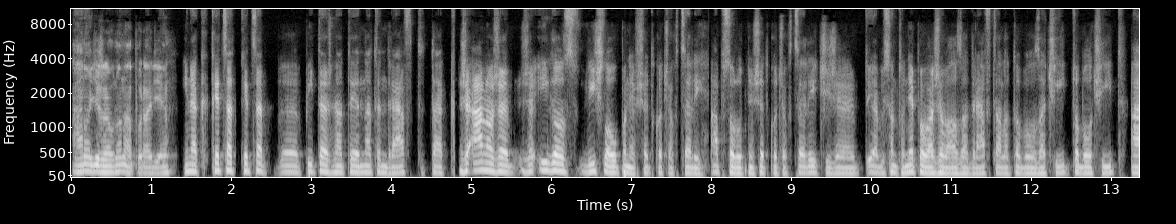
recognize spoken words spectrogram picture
Áno, ideš rovno na poradie. Inak, keď sa, keď sa e, pýtaš na, tie, na ten draft, tak že áno, že, že Eagles vyšlo úplne všetko, čo chceli. Absolútne všetko, čo chceli, čiže ja by som to nepovažoval za draft, ale to bol, za cheat, to bol cheat a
